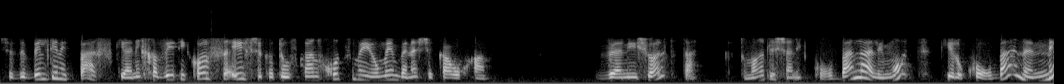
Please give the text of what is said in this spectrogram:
שזה בלתי נתפס, כי אני חוויתי כל סעיף שכתוב כאן, חוץ מאיומים בנשק קר או חם. ואני שואלת אותה, את אומרת לי שאני קורבן לאלימות? כאילו, קורבן, אני,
